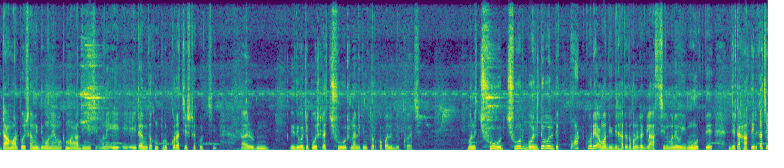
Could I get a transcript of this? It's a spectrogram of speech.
এটা আমার পয়সা, আমি দিব না আমাকে মা দিয়েছে। মানে এই, এই- এইটা আমি তখন প্রুভ করার চেষ্টা করছি। আর দিদি বলছে পয়সাটা ছুর নাহলে কিন্তু তোর কপালের দুঃখ আছে। মানে ছুর ছুর বলতে বলতে পট করে আমার দিদির হাতে তখন একটা গ্লাস ছিল। মানে ওই মুহূর্তে যেটা হাতের কাছে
